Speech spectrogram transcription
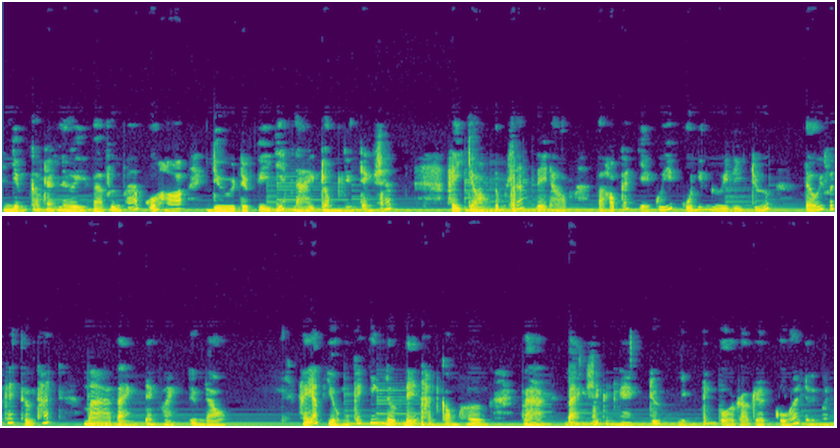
những câu trả lời và phương pháp của họ đều được ghi chép lại trong những trang sách. Hãy chọn đúng sách để đọc và học cách giải quyết của những người đi trước đối với các thử thách mà bạn đang phải đương đầu. Hãy áp dụng các chiến lược để thành công hơn và bạn sẽ kinh ngạc trước những tiến bộ rõ rệt của đời mình.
